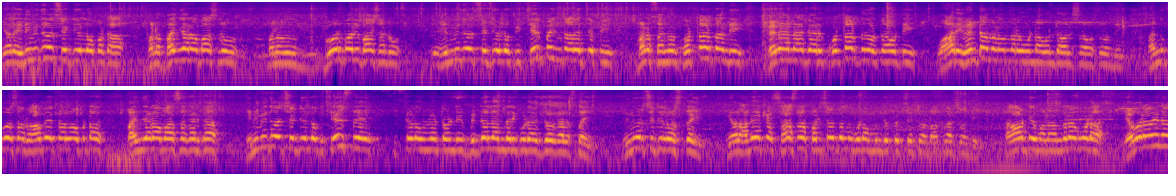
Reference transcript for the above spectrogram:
ఇలా ఎనిమిదవ షెడ్యూల్ లోపల మన బంజారా భాషను మనం గోర్బాలి భాషను ఎనిమిదో షెడ్యూల్లోకి చేర్పించాలని చెప్పి మన సంఘం కొట్లాడుతుంది. బెలానా గారు కొట్లాడుతున్నారు కాబట్టి వారి వెంట మనందరం ఉండ ఉండవలసిన అవసరం ఉంది. అందుకోసం రాబోయే కాలం లోపల బంజారా భాష కనుక ఎనిమిదో షెడ్యూల్లోకి చేస్తే ఇక్కడ ఉన్నటువంటి బిడ్డలందరికీ కూడా ఉద్యోగాలు వస్తాయి. యూనివర్సిటీలు వస్తాయి. ఇవాళ అనేక శాస్త్ర పరిశోధనలు కూడా ముందుకు వచ్చేటువంటి అవకాశం ఉంది. కాబట్టి మనందరం కూడా ఎవరైనా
